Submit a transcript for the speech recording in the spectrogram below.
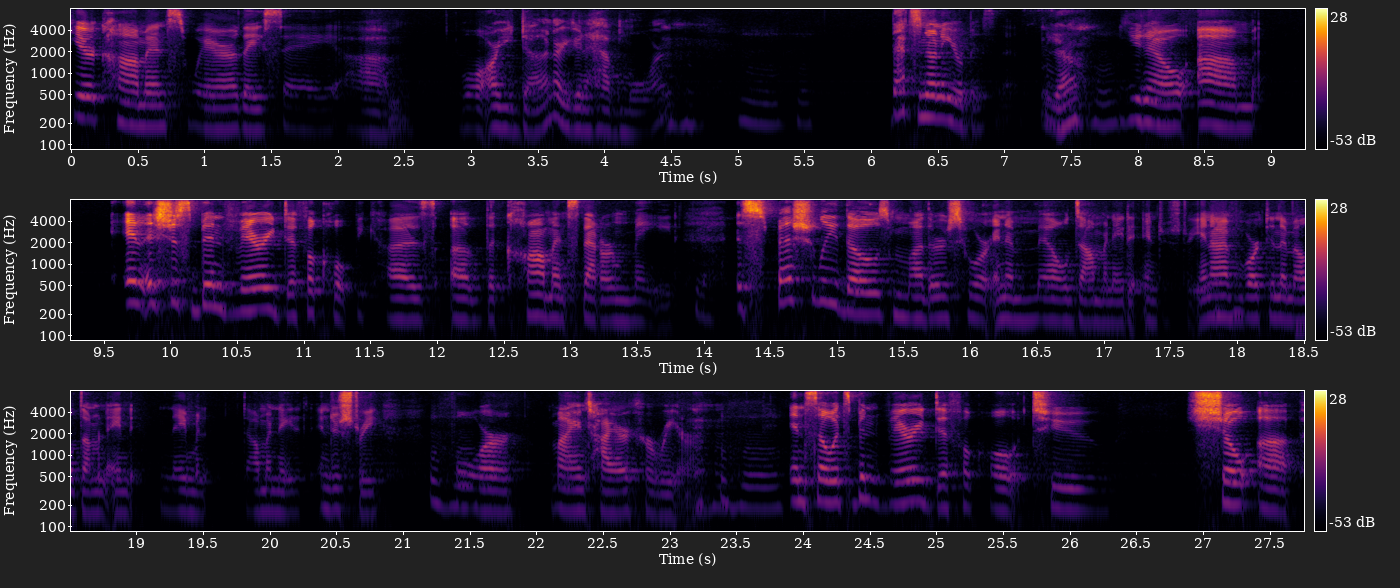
hear comments where they say, um, "Well, are you done? Are you going to have more?" That's none of your business Yeah. you know um, and it's just been very difficult because of the comments that are made especially those mothers who are in a male dominated industry. And i've mm-hmm. worked in a male dominated dominated industry mm-hmm. for my entire career. Mm-hmm. And so it's been very difficult to show up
